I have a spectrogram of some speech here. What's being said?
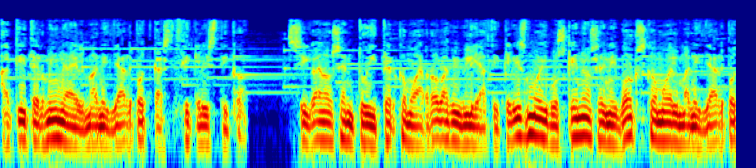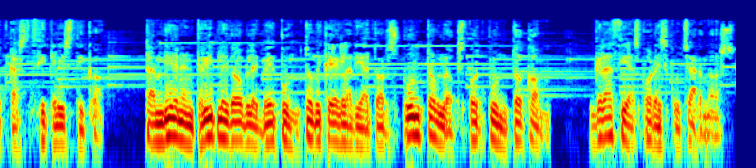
Aquí termina el Manillar Podcast Ciclístico. Síganos en Twitter como arroba bibliaciclismo y búsquenos en iVox como el Manillar Podcast Ciclístico. También en www.viquegladiators.blogspot.com. Gracias por escucharnos.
